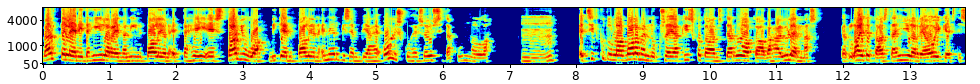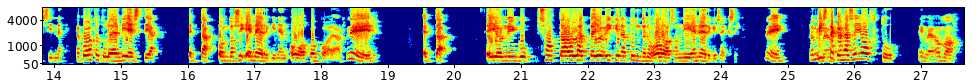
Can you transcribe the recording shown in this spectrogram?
välttelee niitä hiilareita niin paljon, että he ei edes tajua, miten paljon energisempiä he ois, kun he söis sitä kunnolla. Mm. Et sit kun tullaan valmennukseen ja kiskotaan sitä ruokaa vähän ylemmäs ja laitetaan sitä hiilaria oikeasti sinne, ja kohta tulee viestiä, että on tosi energinen olo koko ajan. Niin, Että ei ole niinku, saattaa olla, että ei ole ikinä tuntenut olonsa niin energiseksi. niin. No mistäköhän se johtuu? Nimenomaan.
